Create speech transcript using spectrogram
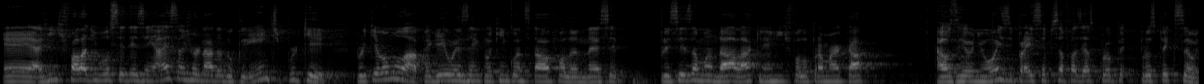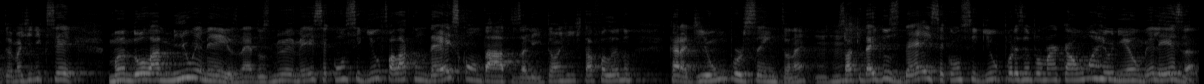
é, a gente fala de você desenhar essa jornada do cliente, por quê? Porque vamos lá, peguei o exemplo aqui enquanto estava falando, né? Você precisa mandar lá, que nem a gente falou para marcar as reuniões e para isso você precisa fazer a prospecção. Então imagine que você mandou lá mil e-mails, né? Dos mil e-mails você conseguiu falar com 10 contatos ali. Então a gente está falando, cara, de 1%, né? Uhum. Só que daí dos 10 você conseguiu, por exemplo, marcar uma reunião, beleza.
